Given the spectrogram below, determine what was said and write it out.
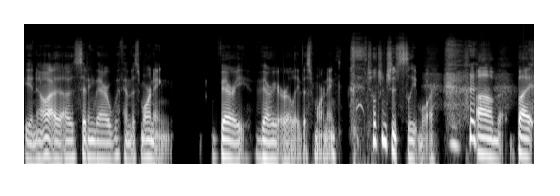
You know, I, I was sitting there with him this morning, very, very early this morning. Children should sleep more. Um, but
